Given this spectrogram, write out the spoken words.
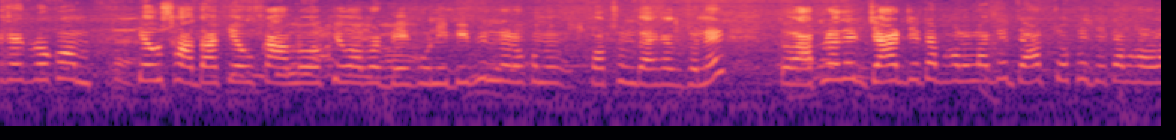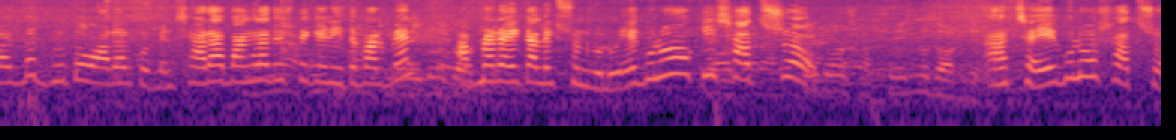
এক এক রকম কেউ সাদা কেউ কালো কেউ আবার বেগুনি বিভিন্ন রকমের পছন্দ এক একজনের। তো আপনাদের যার যেটা ভালো লাগে যার চোখে যেটা ভালো লাগবে দ্রুত অর্ডার করবেন। সারা বাংলাদেশ থেকে নিতে পারবেন আপনারা এই কালেকশনগুলো এগুলো কি সাতশো? আচ্ছা এগুলো সাতশো।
